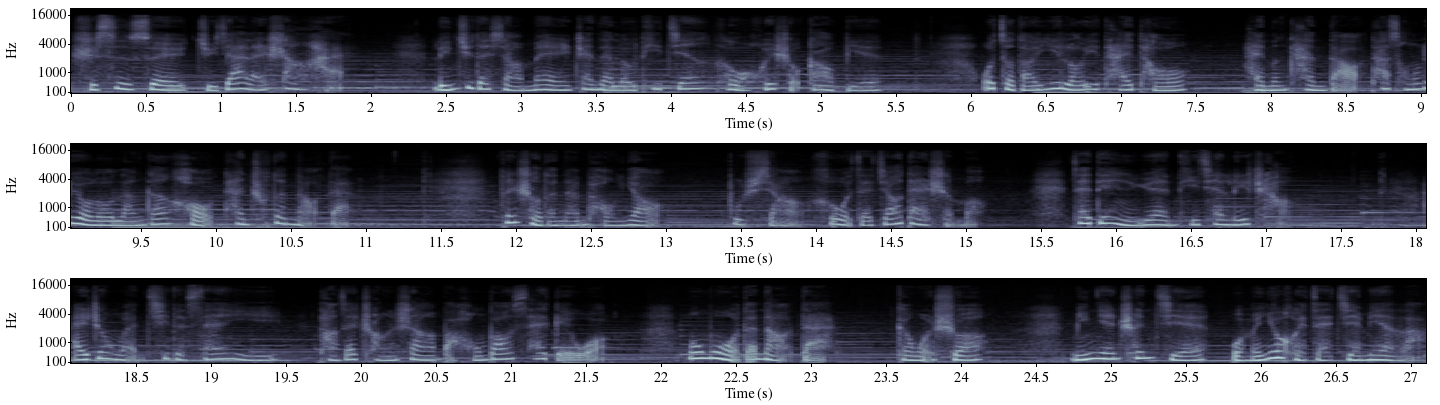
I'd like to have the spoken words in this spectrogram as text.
十四岁举家来上海，邻居的小妹站在楼梯间和我挥手告别。我走到一楼，一抬头，还能看到她从六楼栏杆后探出的脑袋。分手的男朋友不想和我再交代什么，在电影院提前离场。癌症晚期的三姨躺在床上，把红包塞给我，摸摸我的脑袋，跟我说：“明年春节我们又会再见面啦。”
